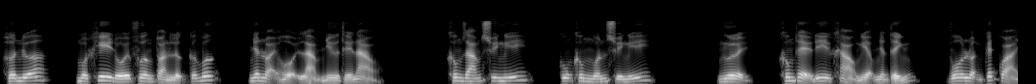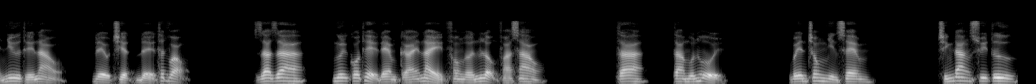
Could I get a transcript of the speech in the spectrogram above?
Hơn nữa, một khi đối phương toàn lực cưỡng bức, nhân loại hội làm như thế nào? Không dám suy nghĩ, cũng không muốn suy nghĩ. Người, không thể đi khảo nghiệm nhân tính, vô luận kết quả như thế nào, đều triệt để thất vọng. Ra ra, ngươi có thể đem cái này phong ấn lộng phá sao? Ta, ta muốn hỏi. Bên trong nhìn xem. Chính đang suy tư,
